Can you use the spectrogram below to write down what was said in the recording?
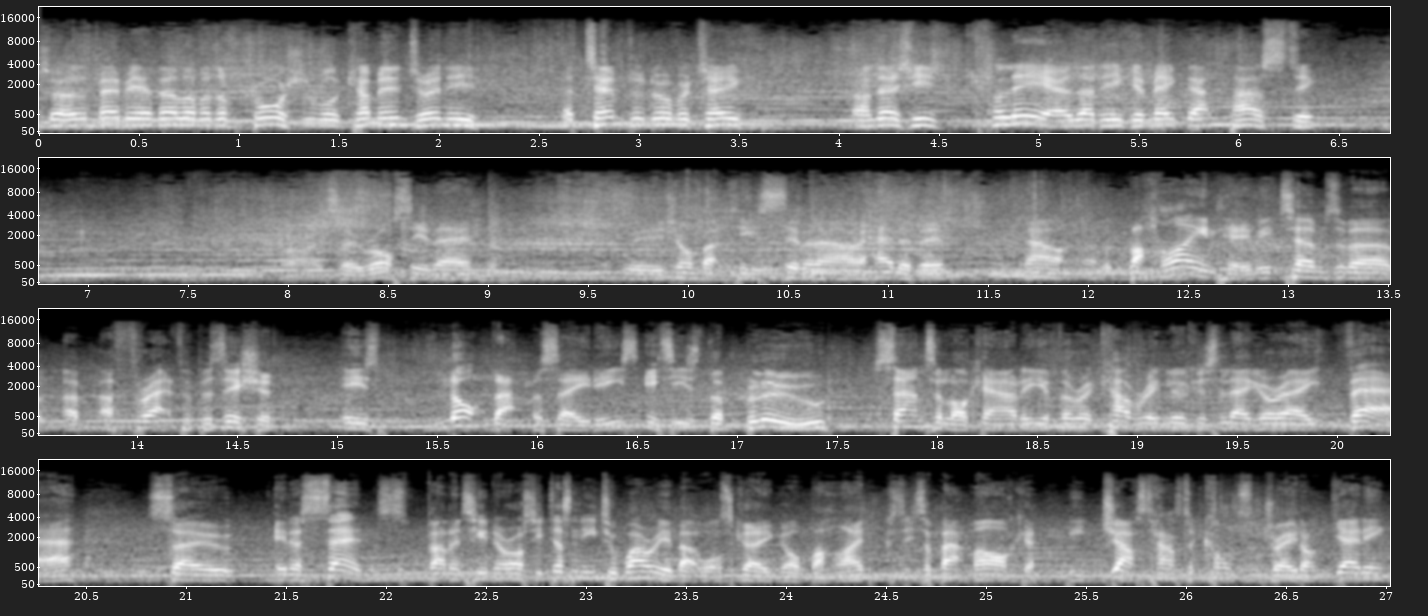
So maybe an element of caution will come into any attempt attempted overtake unless he's clear that he can make that pass stick. Right, so Rossi then with Jean-Baptiste Simmenauer ahead of him. Now, behind him, in terms of a, a, a, threat for position, is not that Mercedes. It is the blue Saintéloc Audi of the recovering Lucas Légeret there. So, in a sense, Valentino Rossi doesn't need to worry about what's going on behind because it's a back marker. He just has to concentrate on getting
